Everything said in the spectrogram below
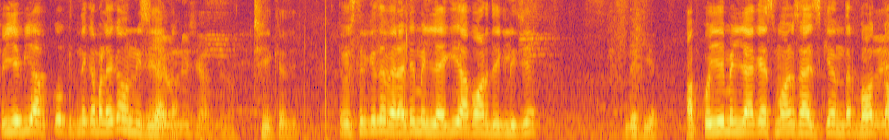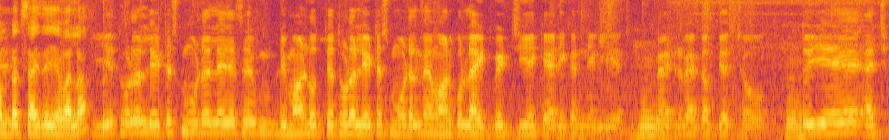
तो ये भी आपको कितने का पड़ेगा? उन्नीस हज़ार का। उन्नीस हज़ार ठीक है जी। तो इस तरीके से वैरायटी मिल जाएगी। आप और देख लीजिए। देखिए आपको ये मिल जाएगा स्मॉल साइज़ के अंदर। बहुत तो कॉम्पैक्ट साइज़ है ये वाला। ये थोड़ा लेटेस्ट मॉडल है। जैसे डिमांड होती है थोड़ा लेटेस्ट मॉडल में हमारे को लाइट वेट चाहिए कैरी करने के लिए। हम्म। बैटरी बैकअप भी अच्छा हो। तो ये है एच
